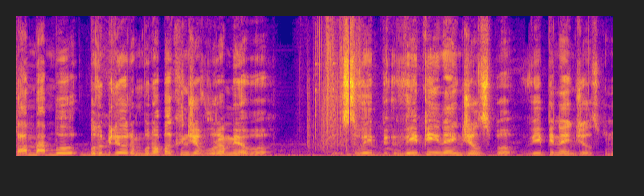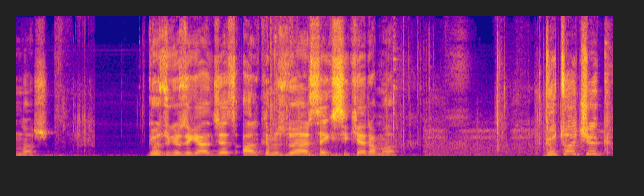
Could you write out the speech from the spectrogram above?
Tamam ben bu bunu biliyorum. Buna bakınca vuramıyor bu. Sweep, Weeping Angels bu. Weeping Angels bunlar. Gözü göze geleceğiz. Arkamız dönersek siker ama. Götü açık.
